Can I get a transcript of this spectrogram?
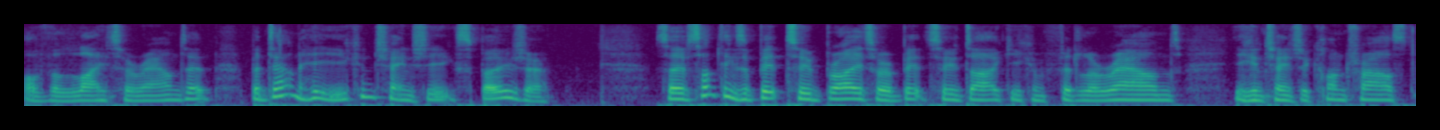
of the light around it. But down here you can change the exposure. So if something's a bit too bright or a bit too dark, you can fiddle around, you can change the contrast,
